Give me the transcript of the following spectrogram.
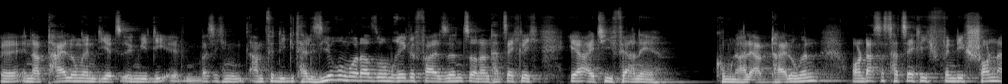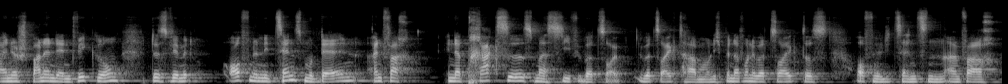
äh, in Abteilungen, die jetzt irgendwie, die, was ich, ein Amt für Digitalisierung oder so im Regelfall sind, sondern tatsächlich eher IT-ferne kommunale Abteilungen. Und das ist tatsächlich, finde ich, schon eine spannende Entwicklung, dass wir mit offenen Lizenzmodellen einfach in der Praxis massiv überzeugt, überzeugt haben. Und ich bin davon überzeugt, dass offene Lizenzen einfach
